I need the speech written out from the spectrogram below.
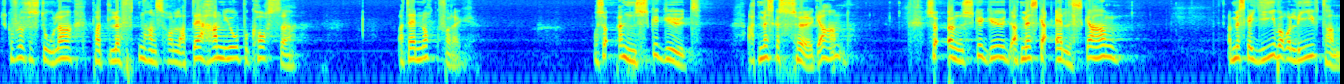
Du skal få lov til å stole på at løften hans holder, at det han gjorde på korset, at det er nok for deg. Og så ønsker Gud at vi skal søke Han. Så ønsker Gud at vi skal elske Han. At vi skal gi våre liv til Han.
